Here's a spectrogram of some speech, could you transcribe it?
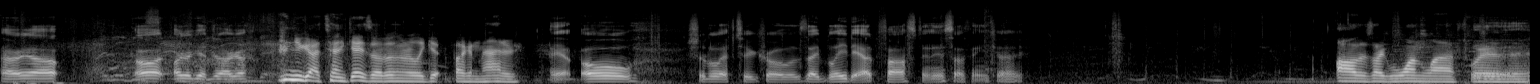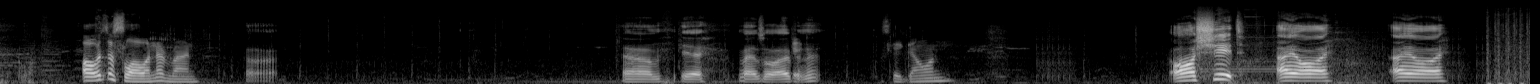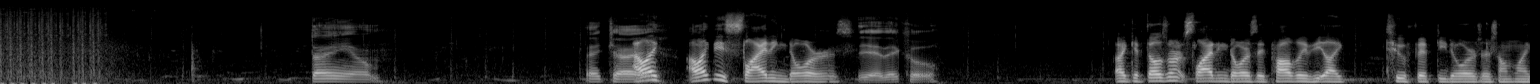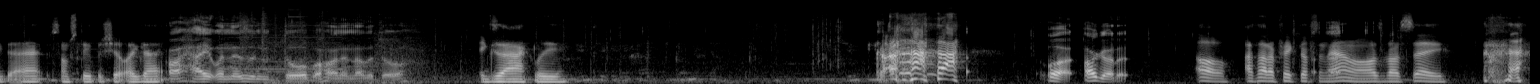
Hurry up. Alright, I gotta get Jugger. And you got 10k, so it doesn't really get fucking matter. Yeah. Oh, should have left two crawlers. They bleed out fast in this, I think. Eh? Oh, there's like one left. Where is Yeah. it? Oh, it's a slow one. Never mind. Alright. Um, yeah. Might as well open it. Let's get going. Oh shit! AI. AI. Damn. Okay. I like I like these sliding doors. Yeah, they're cool. like if those weren't sliding doors, they'd probably be like 250 doors or something like that. Some stupid shit like that. I hate when there's a door behind another door. Exactly. What? I got it. oh, I thought I picked up some ammo. I was about to say.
